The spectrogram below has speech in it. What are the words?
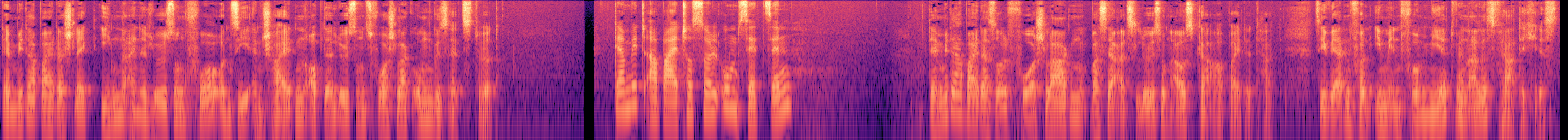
der Mitarbeiter schlägt Ihnen eine Lösung vor und Sie entscheiden, ob der Lösungsvorschlag umgesetzt wird. Der Mitarbeiter soll umsetzen. Der Mitarbeiter soll vorschlagen, was er als Lösung ausgearbeitet hat. Sie werden von ihm informiert, wenn alles fertig ist.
